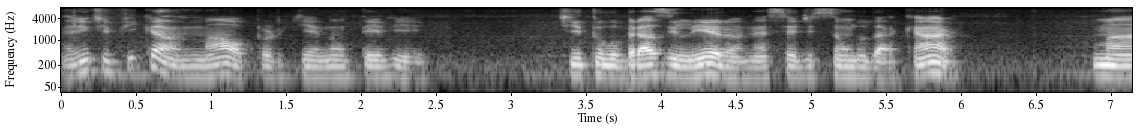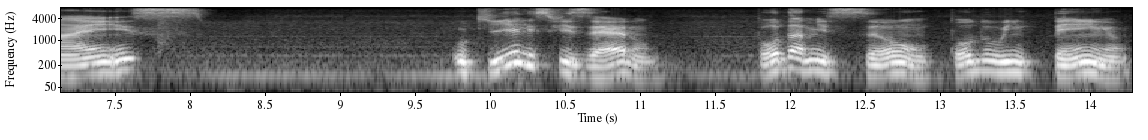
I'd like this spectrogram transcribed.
a gente fica mal porque não teve título brasileiro nessa edição do Dakar, mas o que eles fizeram, toda a missão, todo o empenho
